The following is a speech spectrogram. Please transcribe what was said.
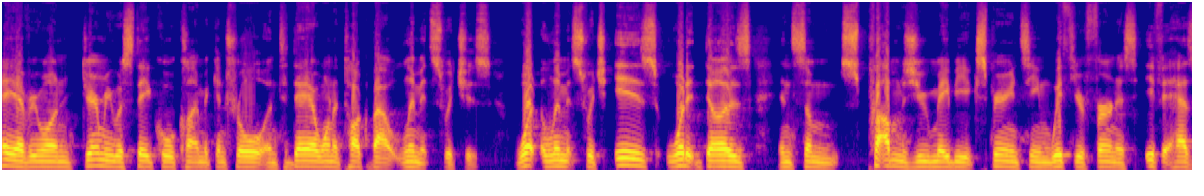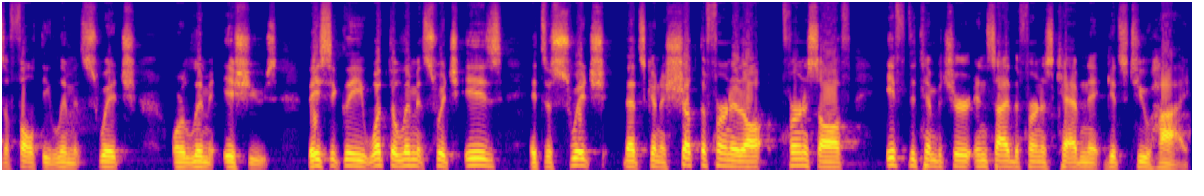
Hey everyone, Jeremy with Stay Cool Climate Control, and today I want to talk about limit switches. What a limit switch is, what it does, and some problems you may be experiencing with your furnace if it has a faulty limit switch or limit issues. Basically, what the limit switch is, it's a switch that's going to shut the furnace off if the temperature inside the furnace cabinet gets too high.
